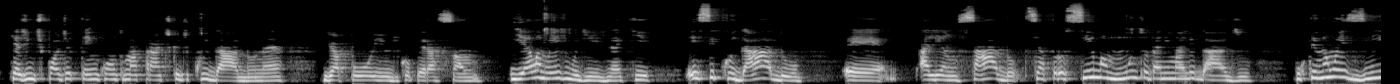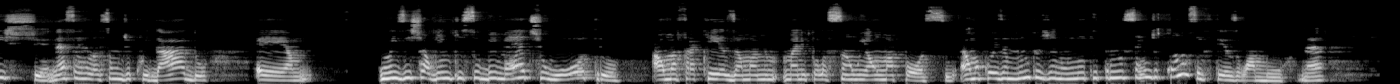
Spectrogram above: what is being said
que a gente pode ter enquanto uma prática de cuidado, né? De apoio, de cooperação. E ela mesmo diz, né, que esse cuidado é, aliançado se aproxima muito da animalidade porque não existe, nessa relação de cuidado, é, não existe alguém que submete o outro a uma fraqueza, a uma manipulação e a uma posse. É uma coisa muito genuína que transcende com certeza o amor, né?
